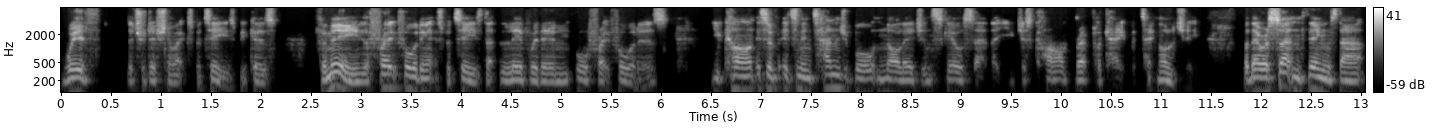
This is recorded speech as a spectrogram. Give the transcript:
with the traditional expertise, because for me, the freight forwarding expertise that live within all freight forwarders, you can't. It's a it's an intangible knowledge and skill set that you just can't replicate with technology. But there are certain things that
